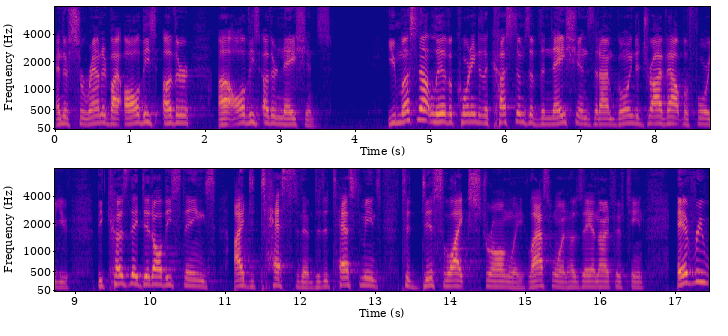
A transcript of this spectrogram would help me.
And they're surrounded by all these other, uh, all these other nations. You must not live according to the customs of the nations that I'm going to drive out before you. Because they did all these things, I detest them. To detest means to dislike strongly. Last one, Hosea 9:15. Every,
